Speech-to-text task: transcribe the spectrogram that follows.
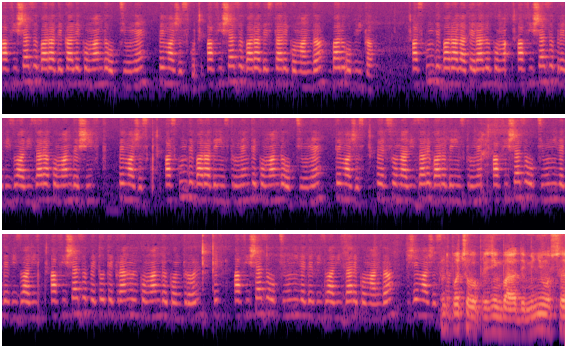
Afișează bara de cale comandă opțiune, P majuscul. Afișează bara de stare comandă, bară oblică. Ascunde bara laterală comandă. Afișează previzualizarea comandă shift, P majuscul. Ascunde bara de instrumente comandă opțiune, T majuscul. Personalizare bară de instrumente. Afișează opțiunile de vizualizare. Afișează pe tot ecranul comandă control. F. Afișează opțiunile de vizualizare comandă, J majuscul. După ce vă prezint bara de meniu, o să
